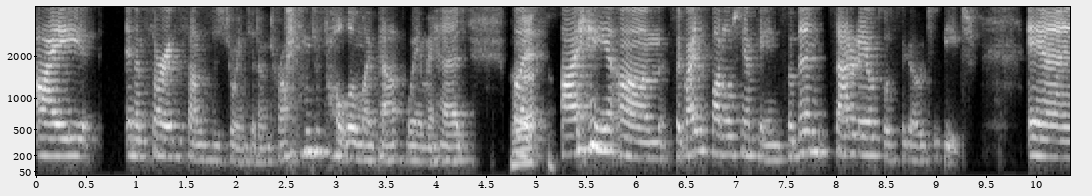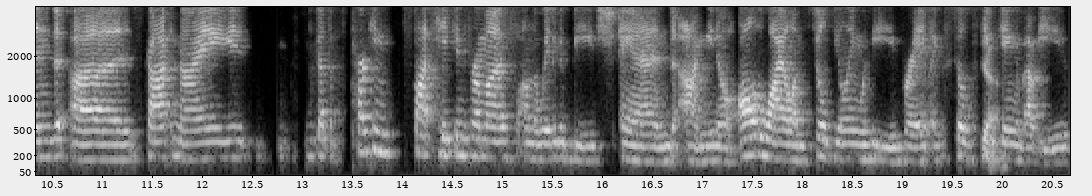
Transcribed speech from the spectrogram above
i and i'm sorry if it sounds disjointed. I'm trying to follow my pathway in my head. But i um so i buy this bottle of champagne. So then saturday i was supposed to go to the beach. And uh scott and i we got the parking spot taken from us on the way to the beach. And um you know all the while i'm still dealing with eve right? Like still Yeah. thinking about eve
